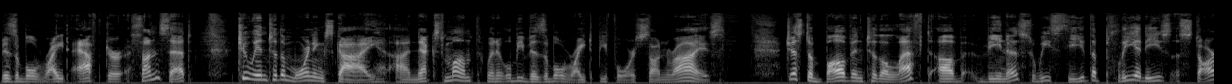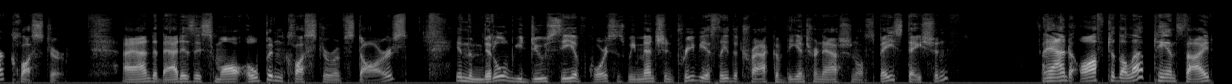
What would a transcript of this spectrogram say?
visible right after sunset to into the morning sky uh, next month when it will be visible right before sunrise. Just above and to the left of Venus, we see the Pleiades star cluster. And that is a small open cluster of stars. In the middle, we do see, of course, as we mentioned previously, the track of the International Space Station. And off to the left hand side,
